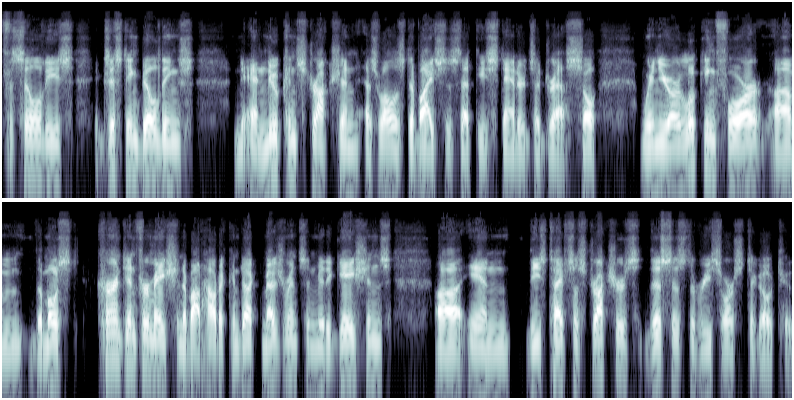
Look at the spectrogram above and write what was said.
facilities, existing buildings, and new construction, as well as devices that these standards address. So when you're looking for um, the most current information about how to conduct measurements and mitigations uh, in these types of structures, this is the resource to go to.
